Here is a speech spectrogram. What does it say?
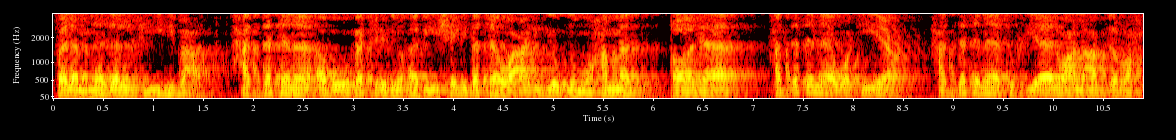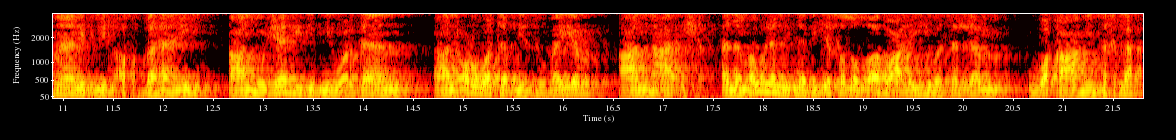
فلم نزل فيه بعد. حدثنا أبو بكر بن أبي شيبة وعلي بن محمد قالا حدثنا وكيع حدثنا سفيان عن عبد الرحمن بن الأصبهاني عن مجاهد بن وردان عن عروة بن الزبير عن عائشة أن مولا للنبي صلى الله عليه وسلم وقع من نخلة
